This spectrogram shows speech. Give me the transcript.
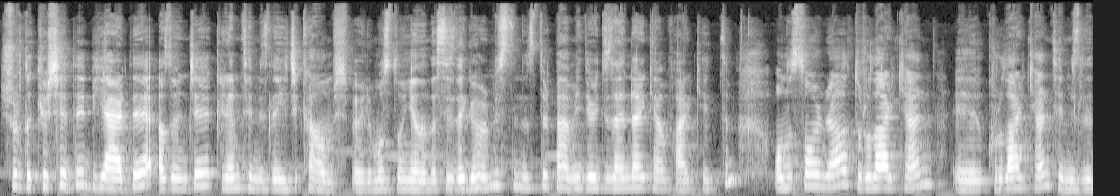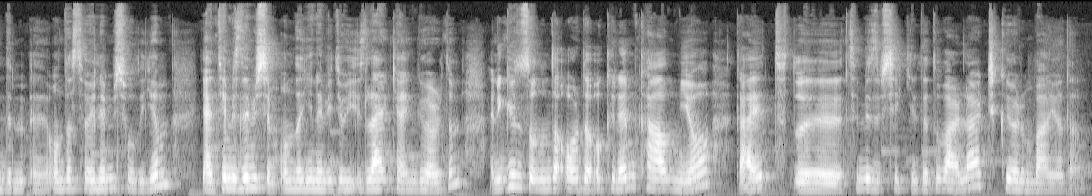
Şurada köşede bir yerde az önce krem temizleyici kalmış böyle musluğun yanında. Siz de görmüşsünüzdür. Ben videoyu düzenlerken fark ettim. Onu sonra durularken, e, kurularken temizledim. E, onu da söylemiş olayım. Yani temizlemişim. Onu da yine videoyu izlerken gördüm. Hani gün sonunda orada o krem kalmıyor. Gayet e, temiz bir şekilde duvarlar çıkıyorum banyodan.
